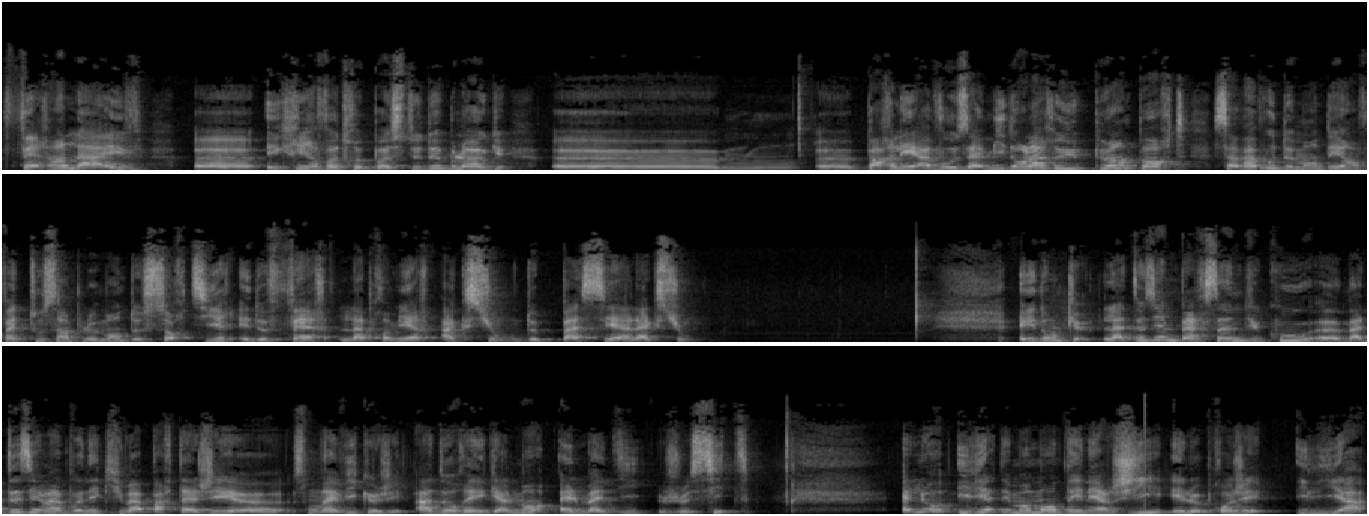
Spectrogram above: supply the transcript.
faire un live, euh, écrire votre post de blog, parler à vos amis dans la rue, peu importe. Ça va vous demander en fait tout simplement de sortir et de faire la première action, de passer à l'action. Et donc, la deuxième personne, du coup, euh, ma deuxième abonnée qui m'a partagé euh, son avis que j'ai adoré également, elle m'a dit, je cite, Hello, il y a des moments d'énergie et le projet, il y a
